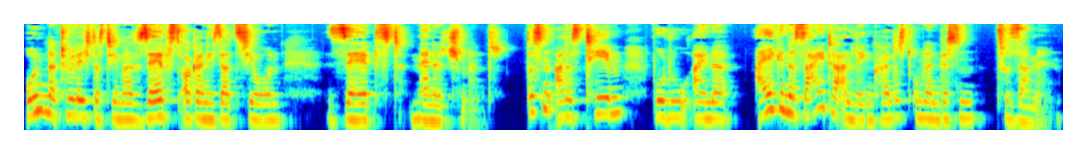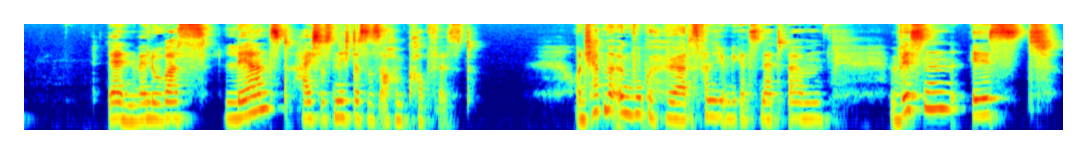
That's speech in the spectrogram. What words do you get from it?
und natürlich das Thema Selbstorganisation, Selbstmanagement. Das sind alles Themen, wo du eine eigene Seite anlegen könntest, um dein Wissen zu sammeln. Denn wenn du was lernst, heißt es nicht, dass es auch im Kopf ist. Und ich habe mal irgendwo gehört, das fand ich irgendwie ganz nett, ähm, Wissen ist,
